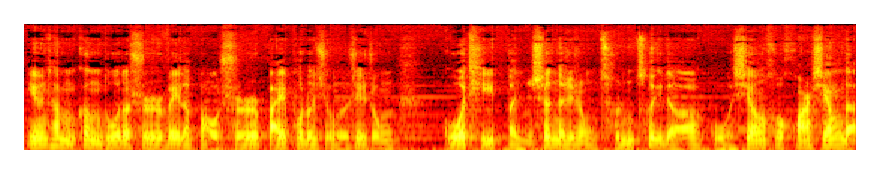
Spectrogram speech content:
因为它们更多的是为了保持白葡萄酒的这种果体本身的这种纯粹的果香和花香的。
